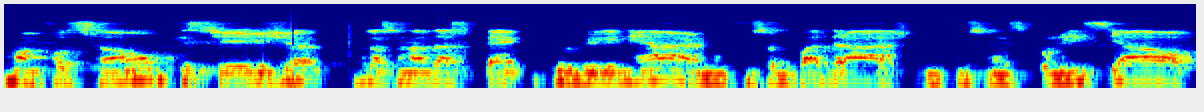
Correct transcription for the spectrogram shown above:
uma função que seja relacionada a aspecto curvilinear, uma função quadrática, uma função exponencial,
